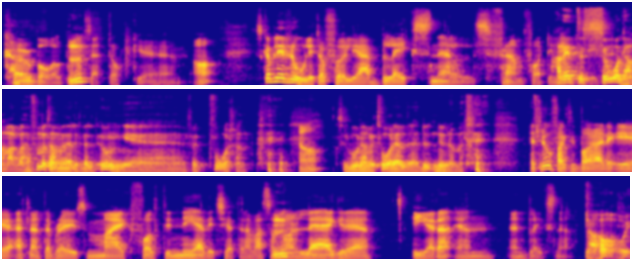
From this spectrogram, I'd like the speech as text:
curveball på Mm. något sätt. Och, eh, ja, ska bli roligt att följa Blake Snells framfart. Han är inte så gammal va? Jag får mig att han var väldigt, väldigt ung eh, för två år sedan. Ja, Så då borde han bli två år äldre nu då. Men Jag tror faktiskt bara det är Atlanta Braves Mike Foltynewicz heter han va? Som Mm. har en lägre era än, än Blake Snell. Jaha, oj.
